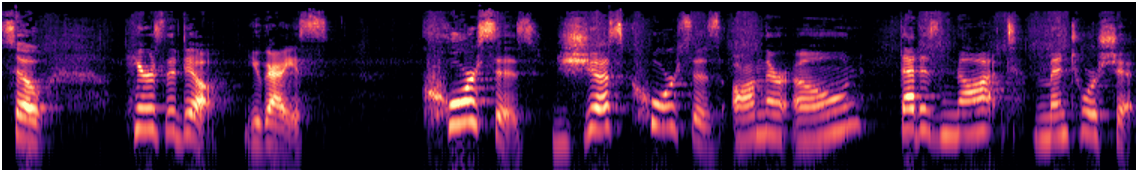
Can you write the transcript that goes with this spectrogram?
So here's the deal, you guys. Courses, just courses on their own, that is not mentorship.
